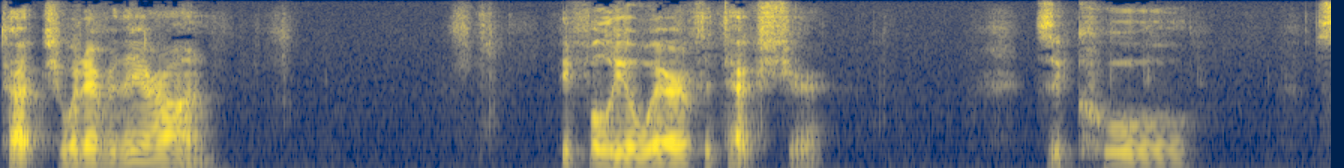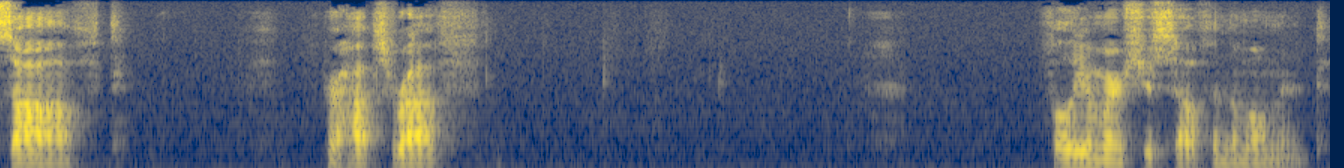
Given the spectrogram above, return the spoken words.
Touch whatever they are on. Be fully aware of the texture. Is it cool, soft, perhaps rough? Fully immerse yourself in the moment.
